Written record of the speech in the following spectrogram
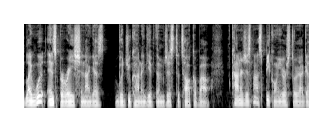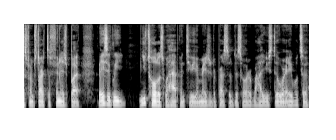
like, what inspiration, I guess, would you kind of give them just to talk about, kind of just not speak on your story, I guess, from start to finish, but basically you told us what happened to you, your major depressive disorder, but how you still were able to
